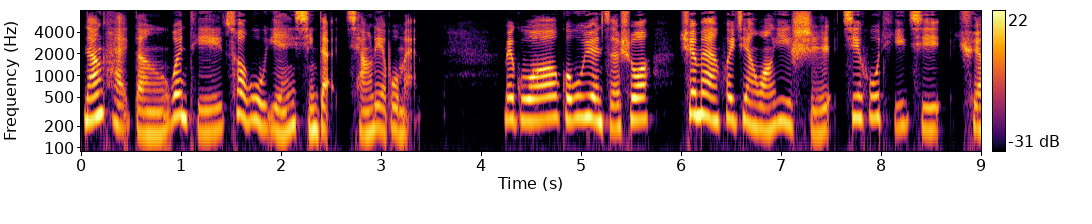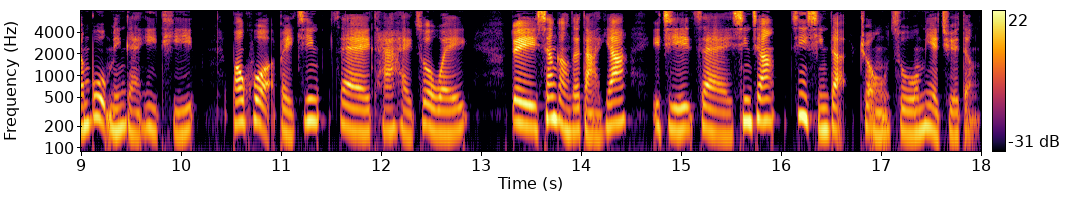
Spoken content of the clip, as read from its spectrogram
南海等问题错误言行的强烈不满。美国国务院则说，薛曼会见王毅时几乎提及全部敏感议题。包括北京在台海作为、对香港的打压，以及在新疆进行的种族灭绝等。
